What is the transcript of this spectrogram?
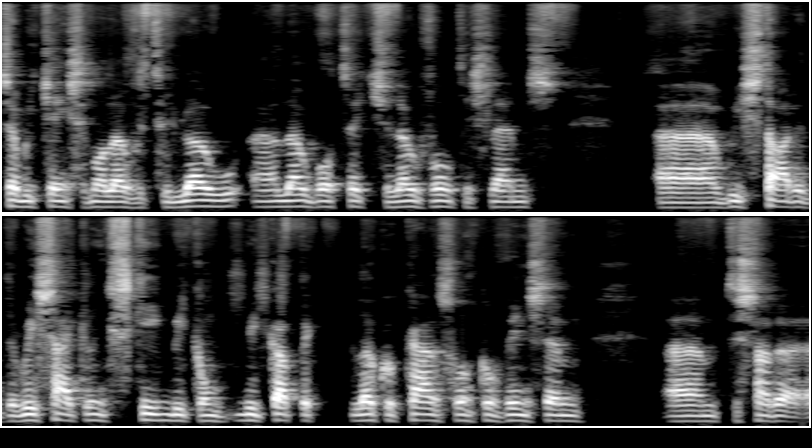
So we changed them all over to low uh, low voltage, low voltage lamps. Uh, we started the recycling scheme. We com- we got the local council and convince them um, to start a,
